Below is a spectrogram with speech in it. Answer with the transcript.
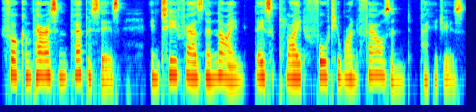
For comparison purposes, in 2009 they supplied 41,000 packages.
